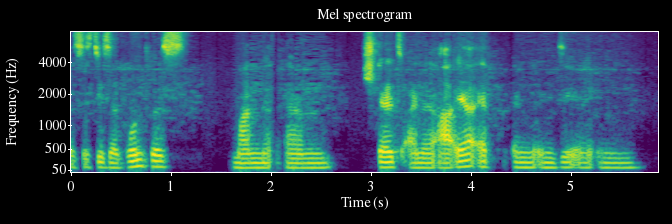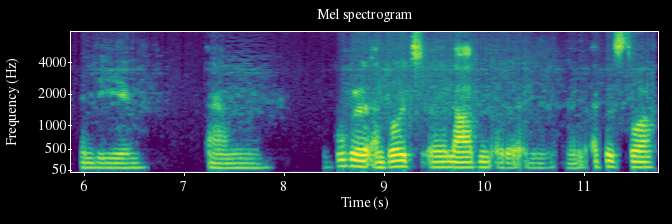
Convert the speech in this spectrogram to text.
das ist dieser Grundriss. Man ähm, stellt eine AR-App in, in, die, in, in die ähm, Google Android-Laden oder im, im Apple Store.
